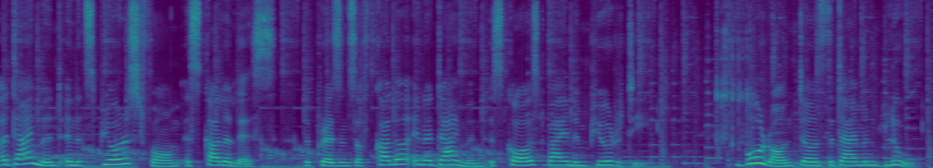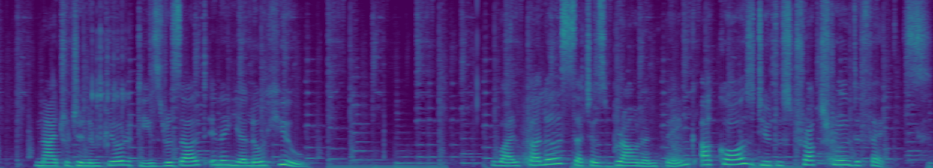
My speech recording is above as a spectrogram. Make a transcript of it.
A diamond in its purest form is colorless. The presence of color in a diamond is caused by an impurity. Boron turns the diamond blue. Nitrogen impurities result in a yellow hue. While colors such as brown and pink are caused due to structural defects.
